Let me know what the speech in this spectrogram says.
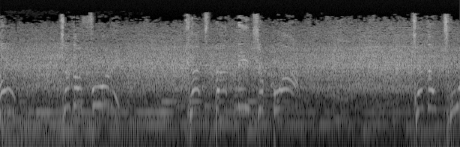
Hope to the 40. Cuts back, needs a block. to the 20.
